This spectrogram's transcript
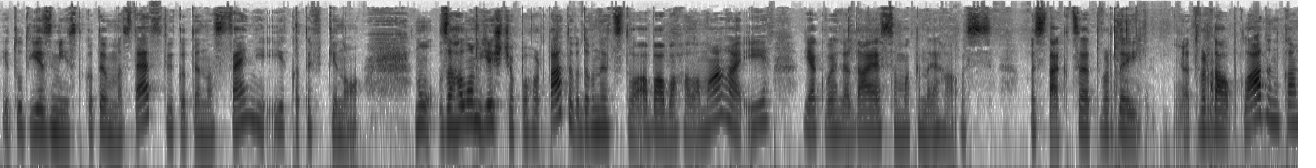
І тут є зміст: коти в мистецтві, коти на сцені і коти в кіно. Ну, загалом є що погортати видавництво Абаба Галамага і як виглядає сама книга. Ось, ось так. Це твердий. Тверда обкладинка,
